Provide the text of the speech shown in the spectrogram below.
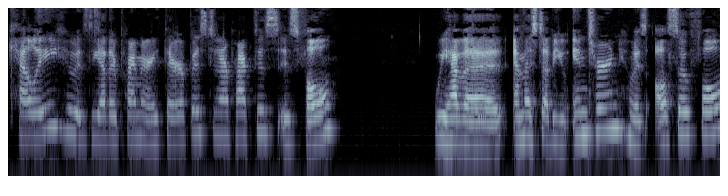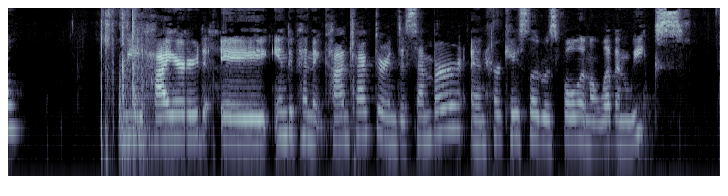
Kelly, who is the other primary therapist in our practice, is full. We have a MSW intern who is also full. We hired a independent contractor in December, and her caseload was full in 11 weeks.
